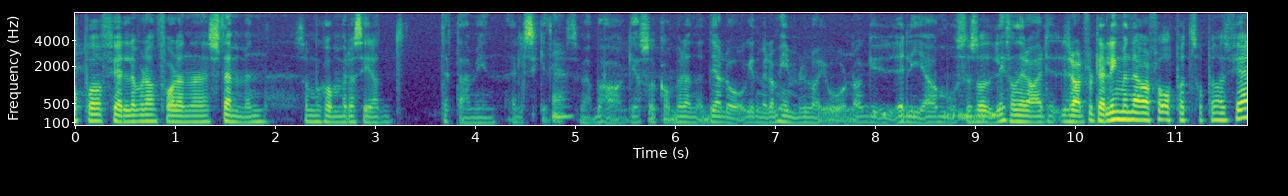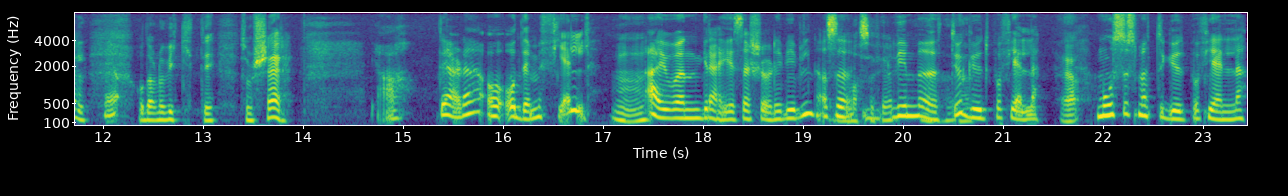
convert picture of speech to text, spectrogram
oppå fjellet hvor han får denne stemmen som kommer og sier at dette er min elskede, Ja. som jeg har behag i. Og så kommer denne dialogen mellom himmelen og jorden og Gud, Elia og Moses. Og litt sånn rar, rar fortelling, men det er i hvert fall oppe på toppen av et fjell. Ja. Og det er noe viktig som skjer. ja, det er det. Og, og det med fjell Mm. er jo en greie i seg sjøl i Bibelen. Altså, vi møter jo Gud på fjellet. Ja. Moses møtte Gud på fjellet.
